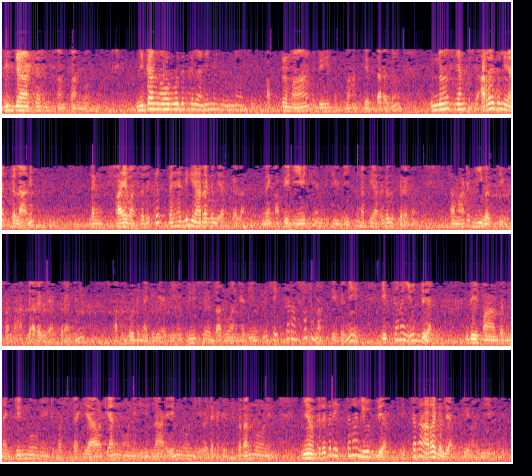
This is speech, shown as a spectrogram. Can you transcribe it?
විද්‍යාචරණ සම්පන්නව. නිකන් අවබෝධ කළා නෙමෙයි උන්වහන්සේ අප්‍රමාණ වේද මහත්ය දරගෙන උන්වහන්සේ යම් අරගලයක් කළානේ. දැන් 6 වසරක පැහැදිලි අරගලයක් කළා. දැන් අපේ ජීවිතේ යම් කිසි විදිහකින් අපි අරගල කරනවා. සමහරට ජීවත් වීම සඳහා අපි අරගලයක් කරන්නේ. අපි ගොඩ නැගිලි හැදීම පිණිස දරුවන් හැදීම පිණිස එක්තරා සතුනක් ඒකනේ. එක්තරා යුද්ධයක්. උදේ පාන්දර නැගිටින්න ඕනේ ඊට පස්සේ රැකියාවට යන්න ඕනේ ගිහිල්ලා එන්න ඕනේ ඒ වැඩ කටයුතු කරන්න ඕනේ. මේව කර කර එක්තරා යුද්ධයක්. එක්තරා අරගලයක් තියෙනවා ජීවිතේ.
